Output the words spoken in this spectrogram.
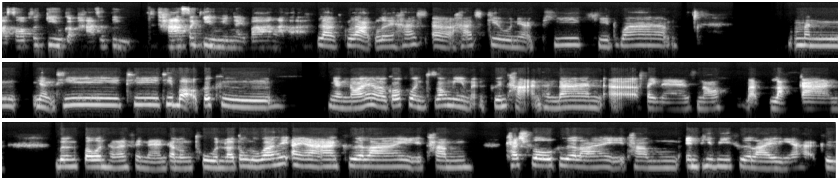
า soft skill กับ hard skill hard skill ยังไงบ้างอะคะหลักๆเลย hard เอ่อ hard skill เนี่ยพี่คิดว่ามันอย่างที่ที่ที่บอกก็คืออย่างน้อยเราก็ควรจะต้องมีเหมือนพื้นฐานทางด้านเอ่อ finance เนาะแบบหลักการเบื้องต้นทางด้าน finance การลงทุน เราต้องรู้ว่าเฮ้ย IRR คืออะไรทำ cash flow คืออะไรทำ NPV คืออะไรอย่างเงี้ยค่ะคือ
